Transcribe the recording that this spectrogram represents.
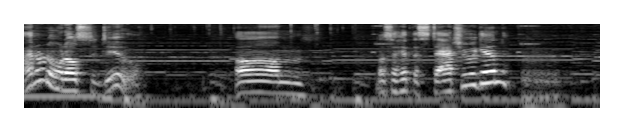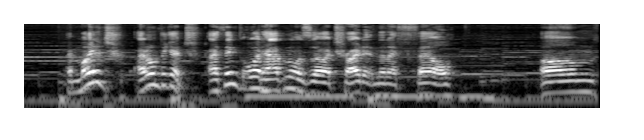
I don't know what else to do. Um, unless I hit the statue again? I might have. I don't think I. I think what happened was though I tried it and then I fell. Um.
